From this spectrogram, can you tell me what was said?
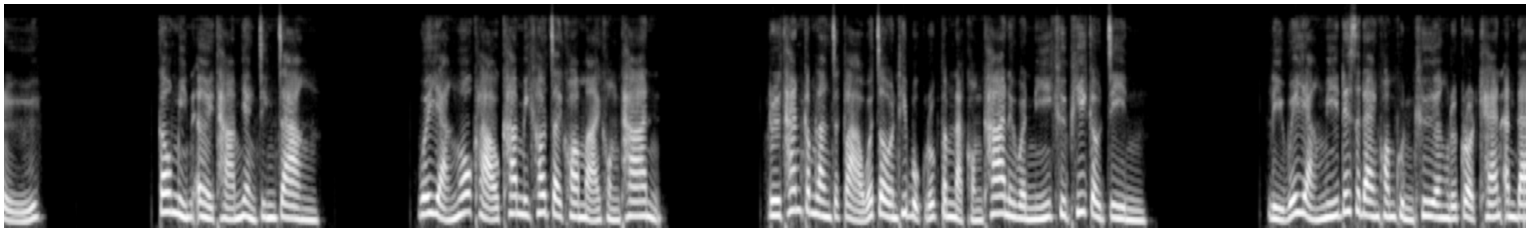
หรือ เก้าหมินเอ่ยถามอย่างจริงจัง เว่ยหยางโง่เขลาข้ามิเข้าใจความหมายของท่าน หรือท่านกำลังจะกล่าวว่าโจรที่บุกรุกตำหนักของข้าในวันนี้คือพี่เกาจิน หลี่เว่ยหยางมีได้แสดงความขุนเคืองหรือโกรธแค้นอันใด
